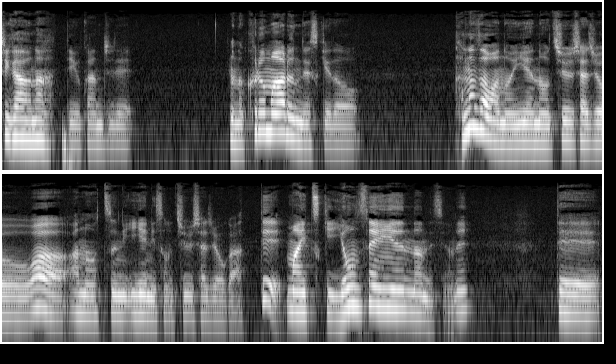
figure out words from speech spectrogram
違うなっていう感じで。あの車あるんですけど金沢の家の駐車場はあの普通に家にその駐車場があって毎月4,000円なんですよね。で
